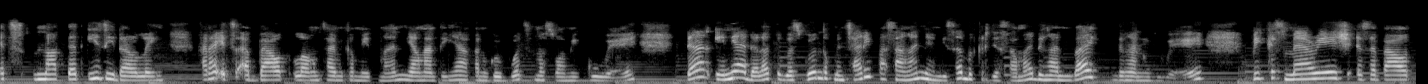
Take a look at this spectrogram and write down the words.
It's not that easy, darling. Karena it's about long time commitment yang nantinya akan gue buat sama suami gue. Dan ini adalah tugas gue untuk mencari pasangan yang bisa bekerja sama dengan baik dengan gue. Because marriage is about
